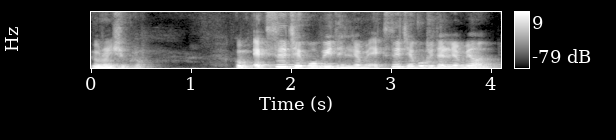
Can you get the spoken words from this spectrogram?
이런 식으로. 그럼 X 제곱이 되려면, X 제곱이 되려면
